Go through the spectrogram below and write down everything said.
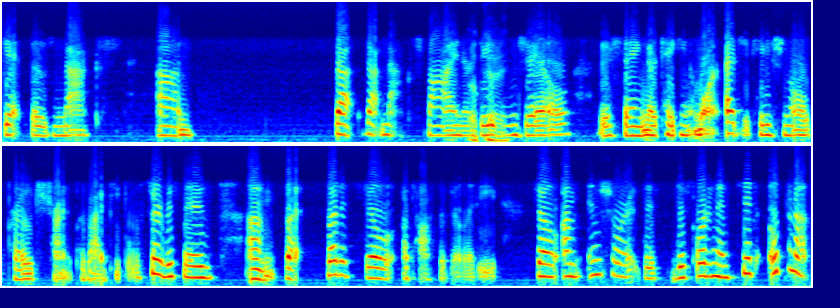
get those max um, that that max fine or okay. days in jail. They're saying they're taking a more educational approach, trying to provide people with services, um, but but it's still a possibility. So, um, in short, this this ordinance did open up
